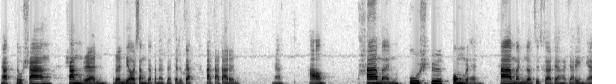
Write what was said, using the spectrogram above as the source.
ya itu sang sang ren ren di oseng sudah pernah belajar juga kata taren ya 好他们不是工人他们 loh juga ada yang ngajarin ya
